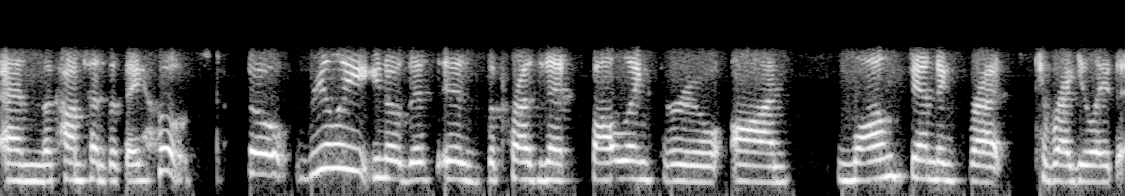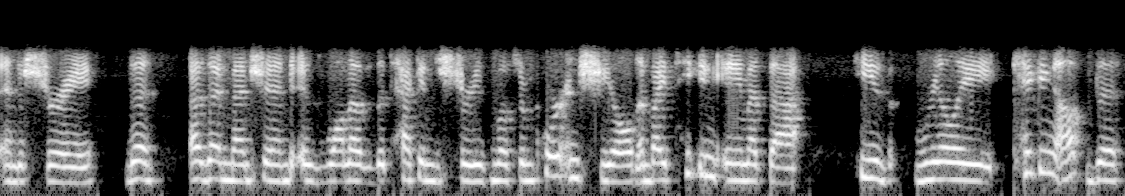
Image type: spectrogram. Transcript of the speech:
and the content that they host. So, really, you know, this is the president following through on longstanding threats to regulate the industry. This, as I mentioned, is one of the tech industry's most important shield. And by taking aim at that, he's really kicking up this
